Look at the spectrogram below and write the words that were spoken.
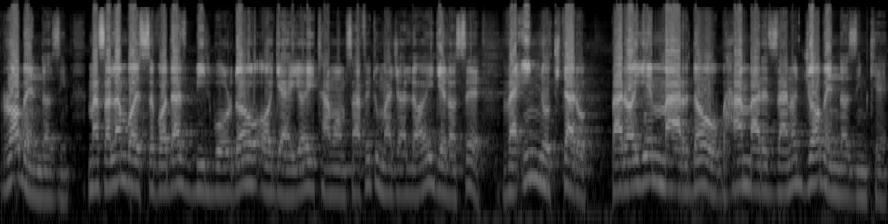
را بندازیم. مثلا با استفاده از بیلبوردها و آگهی های تمام صفحه تو مجله های گلاسه و این نکته رو برای مردا و هم برای زنا جا بندازیم که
